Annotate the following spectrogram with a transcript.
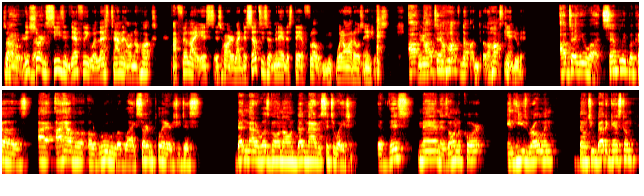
So Right, this right. shortened season definitely with less talent on the Hawks, I feel like it's it's harder. Like the Celtics have been able to stay afloat with all those injuries. I'll, You know, I'll tell the you, Hawks the, the Hawks can't do that. I'll tell you what. Simply because I I have a, a rule of like certain players, you just doesn't matter what's going on, doesn't matter the situation. If this man is on the court and he's rolling, don't you bet against him.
